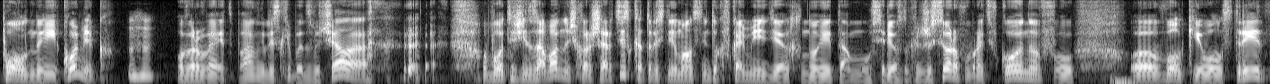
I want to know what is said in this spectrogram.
полный комик. Угу overweight по-английски бы это звучало. вот, очень забавный, очень хороший артист, который снимался не только в комедиях, но и там у серьезных режиссеров, у братьев Коинов, у, у Волки Уолл-стрит,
